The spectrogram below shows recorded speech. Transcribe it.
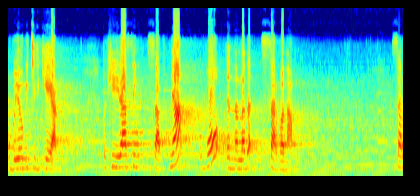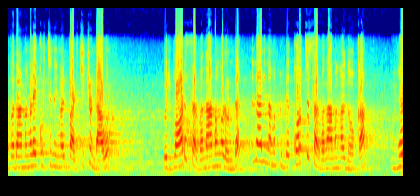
ഉപയോഗിച്ചിരിക്കുകയാണ്. അപ്പൊ ഹീരാ സിംഗ് സപ്ഞ വോ എന്നുള്ളത് സർവനാമം. സർവനാമങ്ങളെ കുറിച്ച് നിങ്ങൾ പഠിച്ചിട്ടുണ്ടാവും. ഒരുപാട് സർവനാമങ്ങളുണ്ട്. എന്നാലും നമുക്കിവിടെ കുറച്ച് സർവനാമങ്ങൾ നോക്കാം. വോ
